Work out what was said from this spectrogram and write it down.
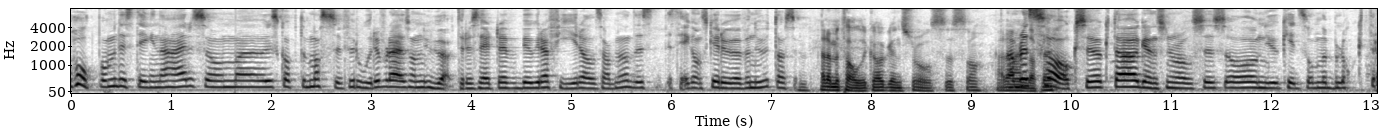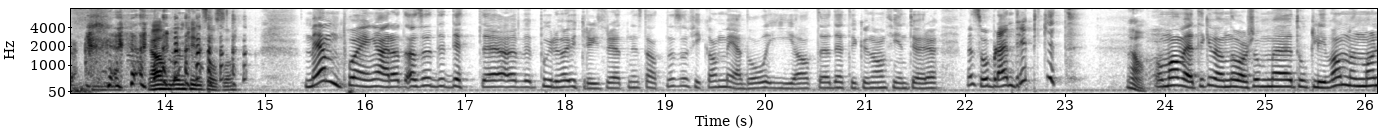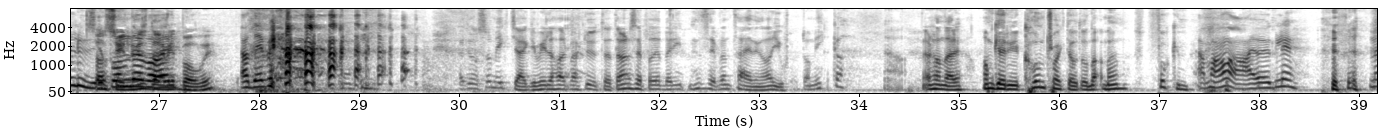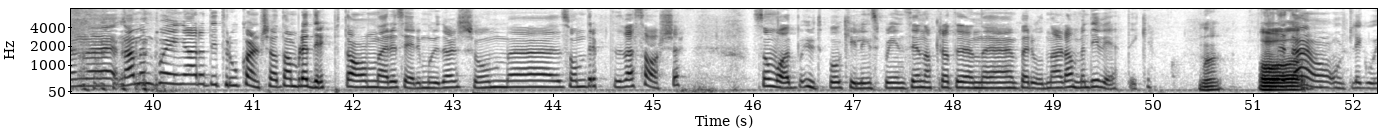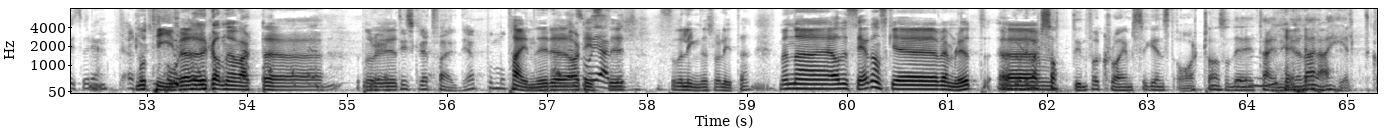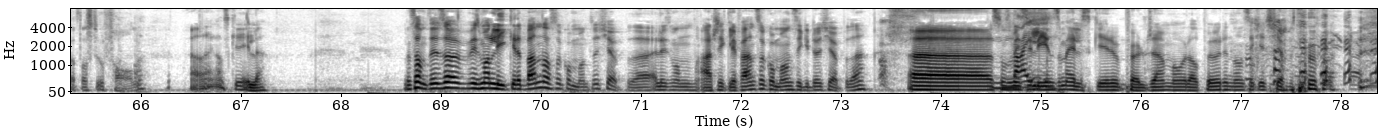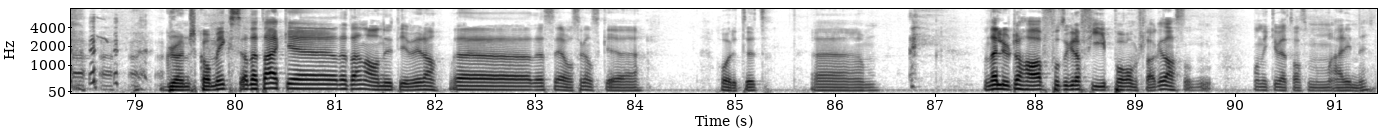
holdt på med disse tingene her som eh, skapte masse furore. For det er jo sånn uautoriserte biografier alle sammen. Og det, ser ganske røven ut. Altså. Her er Metallica og Guns N' Roses og her er Han ble enda saksøkt av Guns N' Roses og New Kids on the Block, tror jeg. Ja, den fins også. Men poenget er at altså, det- dette, pga. ytringsfriheten i statene så fikk han medhold i at dette kunne han fint gjøre. Men så ble han drept, gitt. Ja. Og man vet ikke hvem det var som tok livet av han, men man lurer på om det Sannsynligvis var David Bowie. Ja, det, Jeg tror også Mick Jagger ville ha vært ute etter den. Se på, det, se på den tegningen han har gjort av Mick. Da. Det er sånn der, I'm getting a contract out on that man. Fuck him. ja, Men han er jo hyggelig. Men, eh, nei, men poenget er at de tror kanskje at han ble drept av han der seriemorderen som, eh, som drepte Versasje. Som var på, ute på killing spreen sin akkurat i denne perioden her, da. Men de vet ikke. Nei. Og Dette er jo en ordentlig god historie. motivet kan jo ha vært eh, når du rettferdighet, på en måte. tegner eh, Ja, det så jævlig artister så det ligner så lite. Men eh, ja, det ser ganske vemmelig ut. Det burde Eh, vært satt inn for crimes against art. Altså, de tegningene der er helt katastrofale. Ja, det er ganske ille. Men samtidig, så hvis man liker et band, da, så kommer man til å kjøpe det. Eller hvis man er skikkelig fan, så kommer man sikkert til å kjøpe det. Eh, sånn som Nei. Iselin, som elsker Pearl Jam overalt på jord. Hun har sikkert kjøpt Grunge Comics. Ja, dette er, ikke, dette er en annen utgiver, da. Eh, det ser også ganske hårete ut. Um, men det er lurt å ha fotografi på omslaget, da, sånn man ikke vet hva som er inni.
